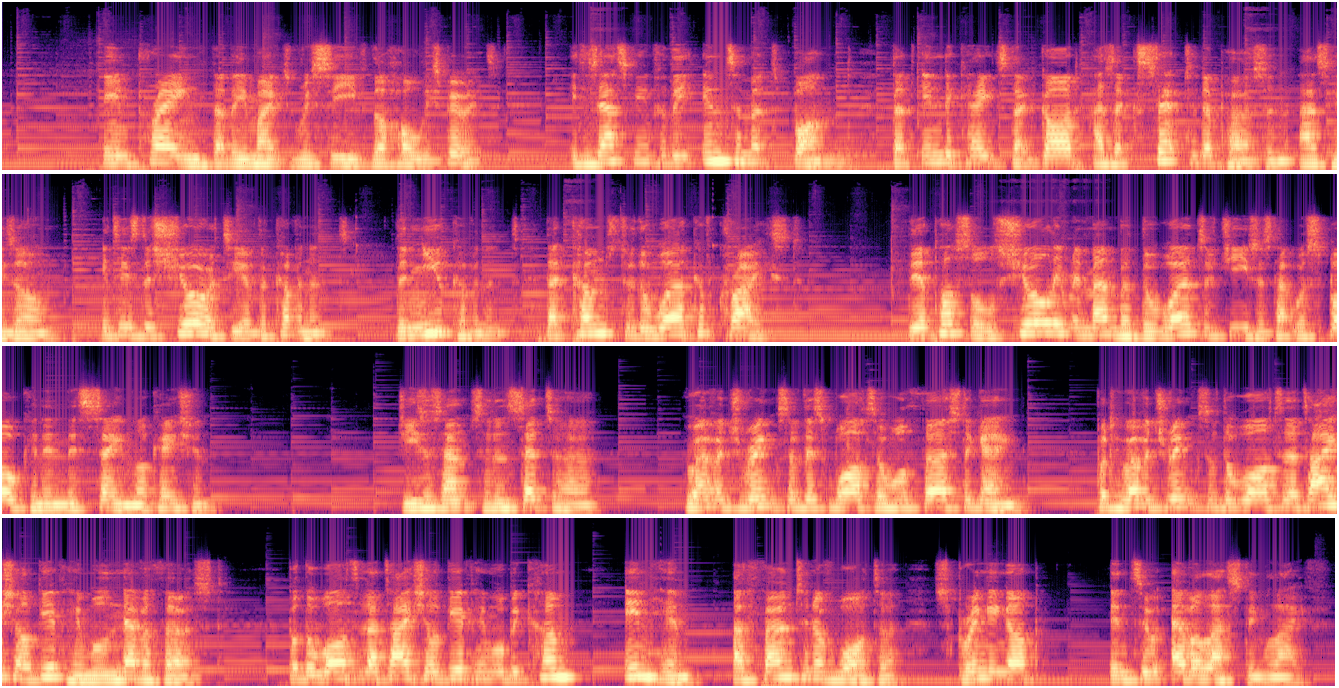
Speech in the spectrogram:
In praying that they might receive the Holy Spirit, it is asking for the intimate bond that indicates that God has accepted a person as his own. It is the surety of the covenant, the new covenant, that comes through the work of Christ. The apostles surely remembered the words of Jesus that were spoken in this same location. Jesus answered and said to her, Whoever drinks of this water will thirst again, but whoever drinks of the water that I shall give him will never thirst. But the water that I shall give him will become in him a fountain of water, springing up into everlasting life.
